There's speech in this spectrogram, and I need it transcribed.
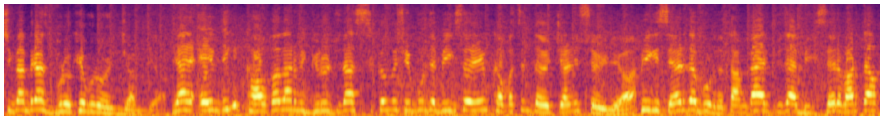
Şimdi ben biraz Brokeman oynayacağım diyor. Yani evdeki kavgalar ve gürültüden sıkılmış ve burada bilgisayar oynayıp kafasını dağıtacağını söylüyor. Bilgisayarı da burada. Tam gayet güzel bilgisayarı var. Tamam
